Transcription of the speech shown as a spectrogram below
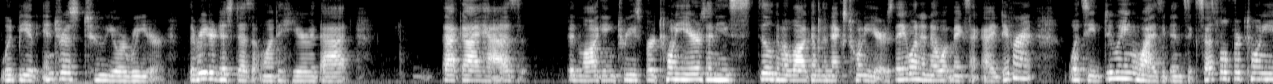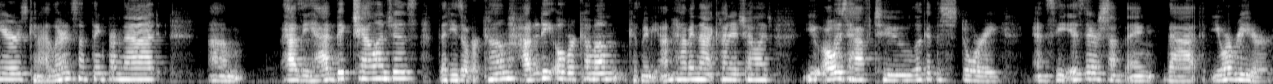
would be of interest to your reader. The reader just doesn't want to hear that that guy has been logging trees for 20 years and he's still going to log them the next 20 years. They want to know what makes that guy different. What's he doing? Why has he been successful for 20 years? Can I learn something from that? Um, has he had big challenges that he's overcome? How did he overcome them? Because maybe I'm having that kind of challenge. You always have to look at the story and see is there something that your reader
